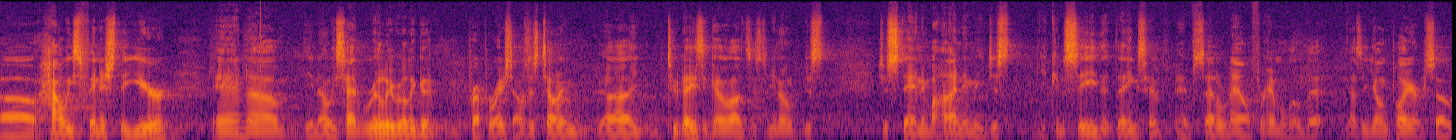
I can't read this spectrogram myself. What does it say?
uh, how he's finished the year, and um, you know he's had really really good preparation. I was just telling him uh, two days ago. I was just you know just just standing behind him. He just you can see that things have, have settled down for him a little bit as a young player. So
